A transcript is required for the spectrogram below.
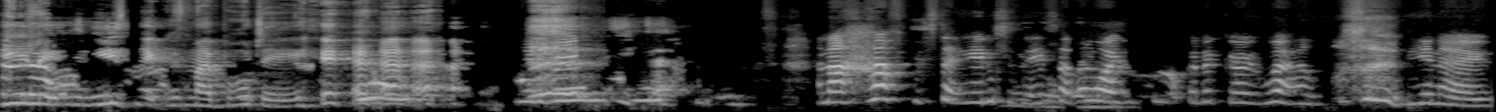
feeling the music with my body. and I have to stay into this, otherwise it's not going to go well. You know.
